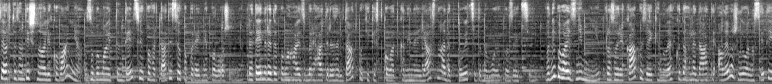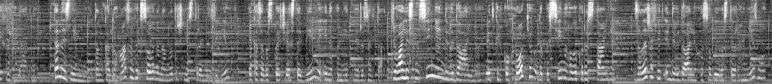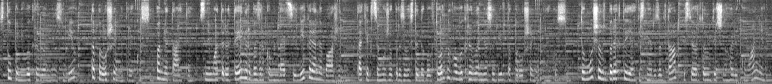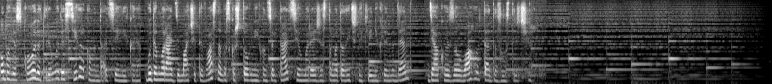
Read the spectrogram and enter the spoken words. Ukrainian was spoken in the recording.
Після ортодонтичного лікування зуби мають тенденцію повертатися у попереднє положення. Ретейнери допомагають зберігати результат, поки кісткова тканина і ясна адаптується до нової позиції. Вони бувають знімні, прозорі капи, за якими легко доглядати, але важливо носити їх регулярно. Та незнімні тонка дуга зафіксована на внутрішній стороні зубів, яка забезпечує стабільний і непомітний результат. Тривалість носіння індивідуальна від кількох років до постійного використання залежить від індивідуальних особливостей організму, ступеню викривлення зубів та порушення прикусу. Пам'ятайте, знімати ретейнер без рекомендацій лікаря не бажано, так як це може призвести до повторного викривлення зубів та порушення прикусу. Тому, щоб зберегти якісний результат після ортодонтичного лікування, обов'язково дотримуйтесь всіх рекомендацій лікаря. Будемо раді бачити вас на безкоштовній консультації у мережі стоматологічних клінік Люмідент. Дякую за увагу та до зустрічі!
